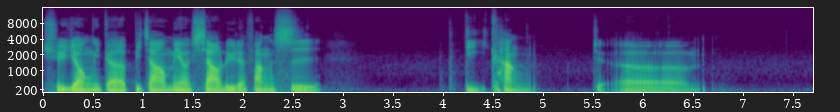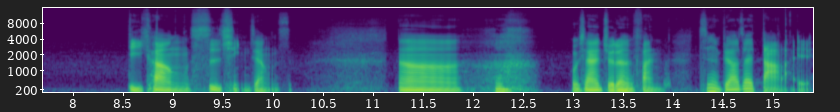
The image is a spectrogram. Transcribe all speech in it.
去用一个比较没有效率的方式抵抗。就呃，抵抗事情这样子，那 我现在觉得很烦，真的不要再打来。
